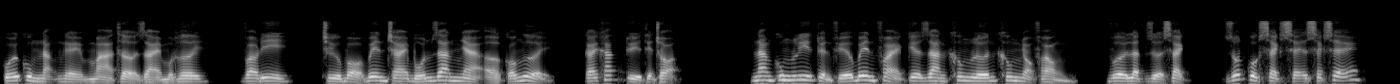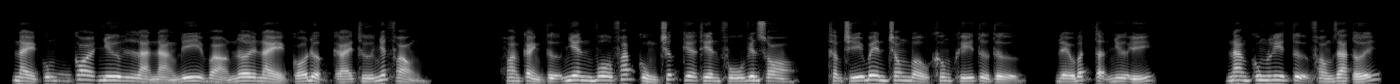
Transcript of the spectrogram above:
cuối cùng nặng nghề mà thở dài một hơi, vào đi, trừ bỏ bên trái bốn gian nhà ở có người, cái khác tùy tiện chọn. Nam cung ly tuyển phía bên phải kia gian không lớn không nhỏ phòng, vừa lật rửa sạch, rốt cuộc sạch sẽ sạch sẽ, này cũng coi như là nàng đi vào nơi này có được cái thứ nhất phòng. Hoàn cảnh tự nhiên vô pháp cùng trước kia thiên phú viên so, thậm chí bên trong bầu không khí từ từ, đều bất tận như ý. Nam cung ly tự phòng ra tới,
